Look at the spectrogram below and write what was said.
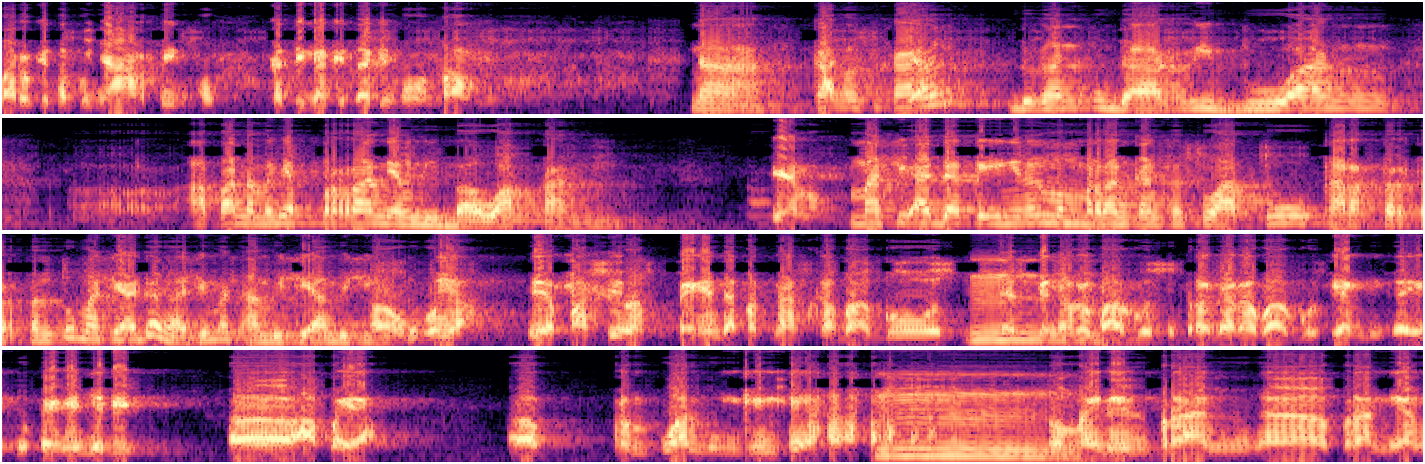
baru kita punya arti ketika kita bisa. Nah, kalau sekarang ya. dengan udah ribuan apa namanya peran yang dibawakan, Ya, masih ada keinginan memerankan sesuatu karakter tertentu masih ada nggak sih mas ambisi-ambisi oh, itu? Oh iya, iya pasti mas. Pengen dapat naskah bagus, hmm. skenario bagus, sutradara bagus yang bisa itu. Pengen jadi uh, apa ya? Uh, perempuan mungkin ya. Hmm. Mainin peran uh, peran yang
